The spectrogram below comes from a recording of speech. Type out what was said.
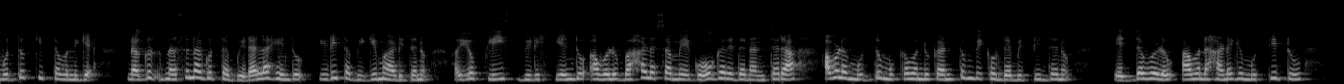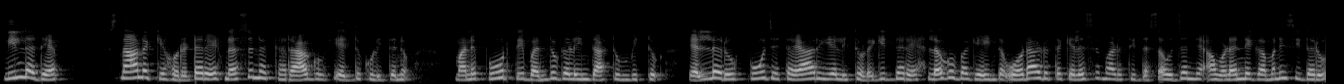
ಮುದ್ದುಕ್ಕಿತ್ತವನಿಗೆ ನಗು, ನಸುನಗುತ್ತಾ ಬಿಡಲ್ಲ ಎಂದು ಹಿಡಿತ ಬಿಗಿ ಮಾಡಿದನು. ಅಯ್ಯೋ, ಪ್ಲೀಸ್ ಬಿಡಿ ಎಂದು ಅವಳು ಬಹಳ ಸಮಯ ಗೋಗರೆದ ನಂತರ ಅವಳ ಮುದ್ದು ಮುಖವನ್ನು ಕಣ್ತುಂಬಿಕೊಂಡೇ ಬಿಟ್ಟಿದ್ದನು. ಎದ್ದವಳು ಅವನ ಹಣೆಗೆ ಮುತ್ತಿಟ್ಟು ನಿಲ್ಲದೆ ಸ್ನಾನಕ್ಕೆ ಹೊರಟರೆ ನಸುನಕ್ಕ ರಾಗು ಎದ್ದು ಕುಳಿತನು. ಮನೆ ಪೂರ್ತಿ ಬಂಧುಗಳಿಂದ ತುಂಬಿತ್ತು. ಎಲ್ಲರೂ ಪೂಜೆ ತಯಾರಿಯಲ್ಲಿ ತೊಡಗಿದ್ದರೆ ಲಘು ಬಗೆಯಿಂದ ಓಡಾಡುತ್ತಾ ಕೆಲಸ ಮಾಡುತ್ತಿದ್ದ ಸೌಜನ್ಯ ಅವಳನ್ನೇ ಗಮನಿಸಿದರು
